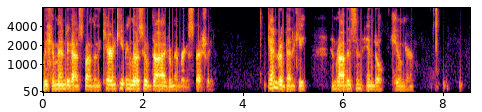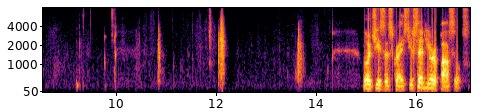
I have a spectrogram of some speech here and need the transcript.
we commend to God's fatherly care in keeping those who have died, remembering especially Kendra Beneke and Robinson Hindle Jr. Lord Jesus Christ, you said to your apostles,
